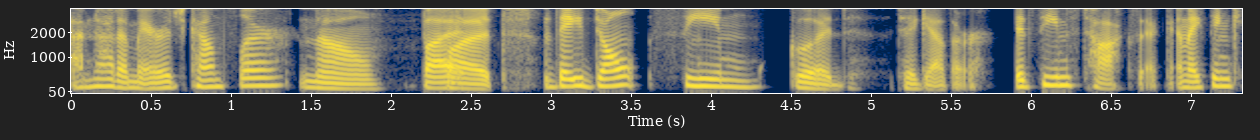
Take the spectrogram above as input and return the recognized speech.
I'm not a marriage counselor, No. but, But they don't seem good together. It seems toxic, and I think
